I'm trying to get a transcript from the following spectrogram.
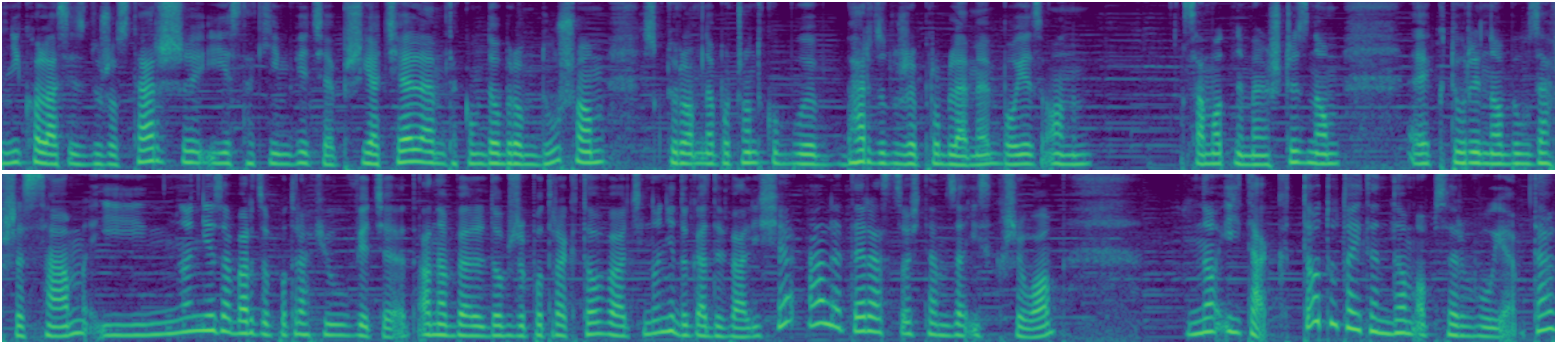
Nikolas jest dużo starszy i jest takim, wiecie, przyjacielem, taką dobrą duszą, z którą na początku były bardzo duże problemy, bo jest on samotnym mężczyzną, e, który no, był zawsze sam i no, nie za bardzo potrafił, wiecie, Anabel dobrze potraktować, no nie dogadywali się, ale teraz coś tam zaiskrzyło. No i tak, kto tutaj ten dom obserwuje? Ta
